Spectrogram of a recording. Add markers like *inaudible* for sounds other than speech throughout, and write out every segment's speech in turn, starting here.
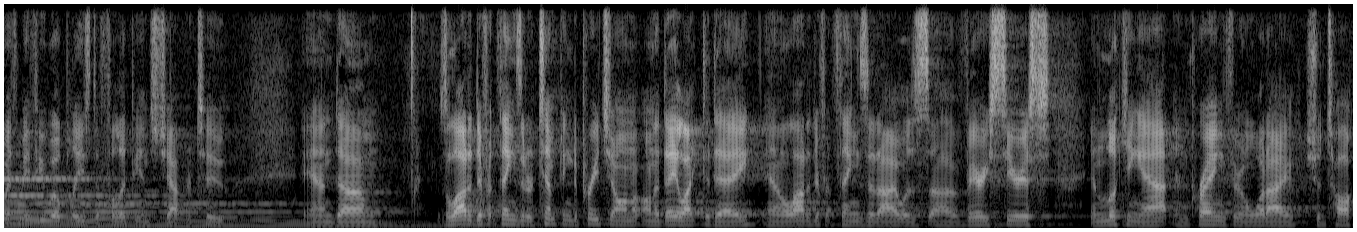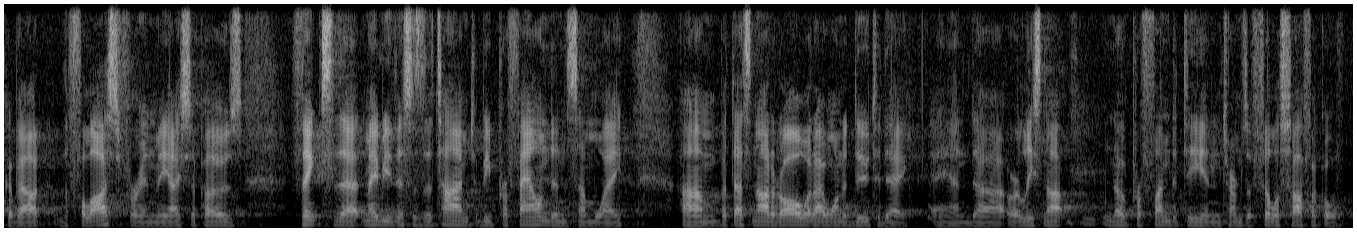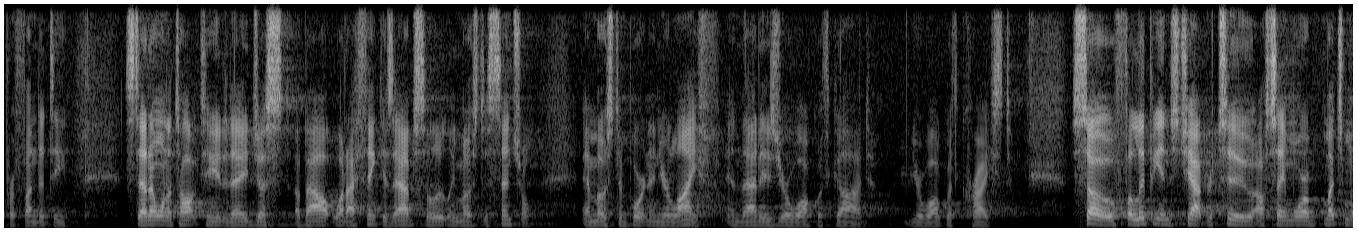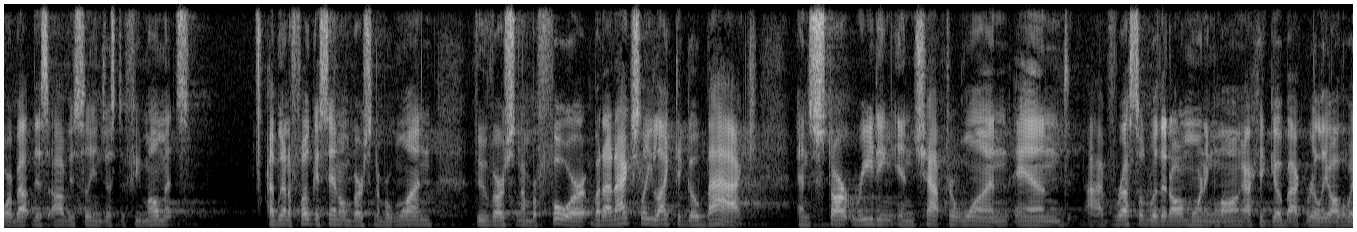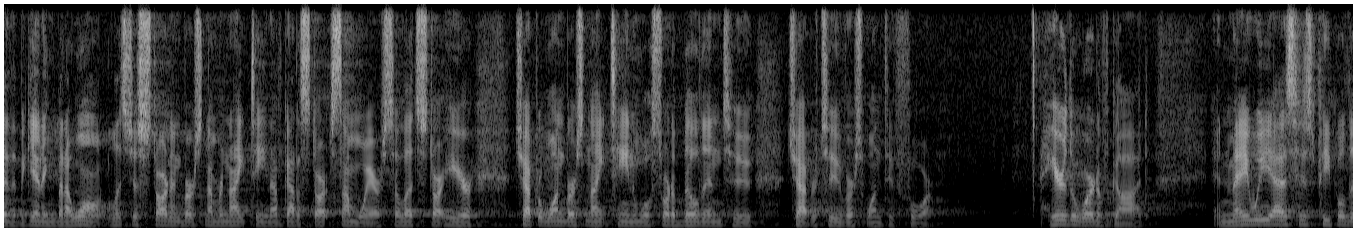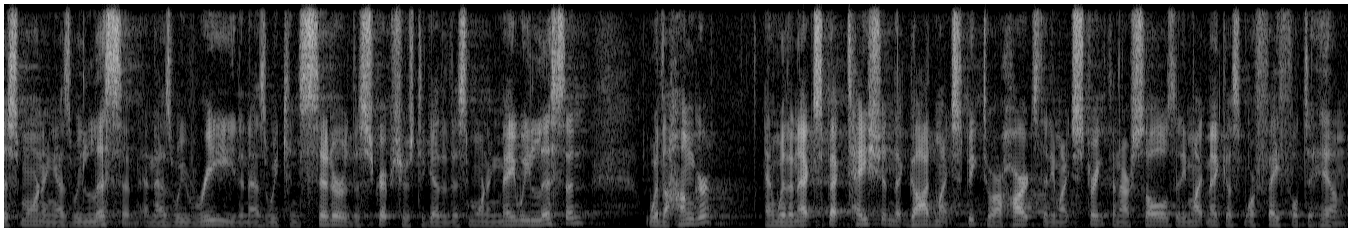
With me, if you will, please, to Philippians chapter 2. And um, there's a lot of different things that are tempting to preach on on a day like today, and a lot of different things that I was uh, very serious in looking at and praying through and what I should talk about. The philosopher in me, I suppose, thinks that maybe this is the time to be profound in some way. Um, but that's not at all what I want to do today, and uh, or at least not no profundity in terms of philosophical profundity. Instead, I want to talk to you today just about what I think is absolutely most essential and most important in your life, and that is your walk with God, your walk with Christ. So, Philippians chapter 2, I'll say more, much more about this obviously in just a few moments. I'm going to focus in on verse number 1 through verse number 4, but I'd actually like to go back and start reading in chapter 1. And I've wrestled with it all morning long. I could go back really all the way to the beginning, but I won't. Let's just start in verse number 19. I've got to start somewhere. So let's start here, chapter 1, verse 19, and we'll sort of build into chapter 2, verse 1 through 4. Hear the word of God. And may we, as his people this morning, as we listen and as we read and as we consider the scriptures together this morning, may we listen with a hunger and with an expectation that God might speak to our hearts, that He might strengthen our souls, that He might make us more faithful to Him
